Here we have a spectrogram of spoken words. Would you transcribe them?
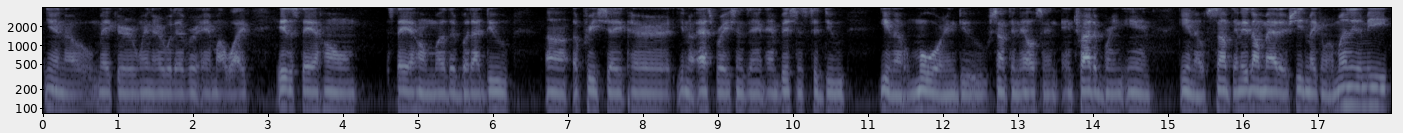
you know, maker, winner, whatever, and my wife is a stay at home stay at home mother, but I do uh, appreciate her, you know, aspirations and ambitions to do, you know, more and do something else and, and try to bring in, you know, something. It don't matter if she's making more money than me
